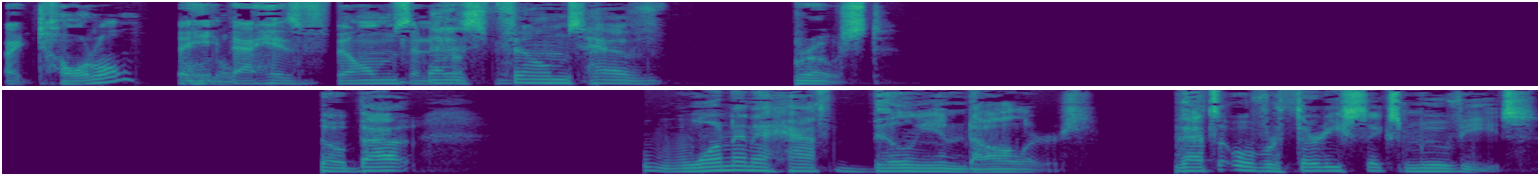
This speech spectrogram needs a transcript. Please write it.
Like total, That, Total. that his films and That his films have grossed. So about one and a half billion dollars. That's over 36 movies.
